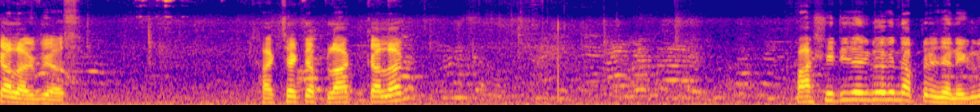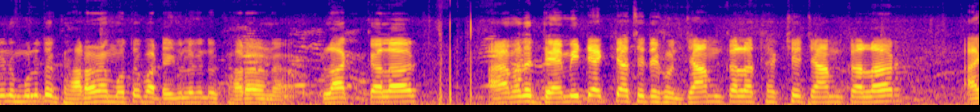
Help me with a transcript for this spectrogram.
কালার বিয়াস। থাকছে একটা ব্ল্যাক কালার পাশি ডিজাইনগুলো কিন্তু আপনারা জানেন, এগুলো কিন্তু মূলত ঘাড়ার মতো বাট এগুলো কিন্তু ঘাড়া না। ব্ল্যাক কালার আর আমাদের ড্যামিটা একটা আছে, দেখুন, জাম কালার থাকছে, জাম কালার আর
